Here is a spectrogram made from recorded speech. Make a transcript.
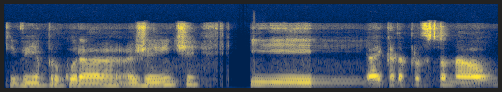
que venha procurar a gente, e aí cada profissional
